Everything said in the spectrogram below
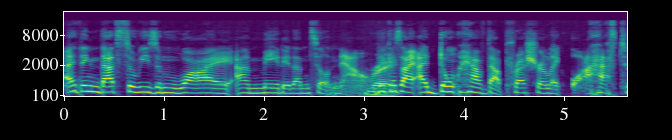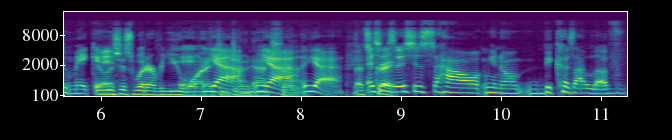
I think that's the reason why I made it until now Right. because I, I don't have that pressure like oh I have to make it. It was just whatever you wanted yeah, to do naturally. yeah. yeah. That's it's great. just it's just how you know because I love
